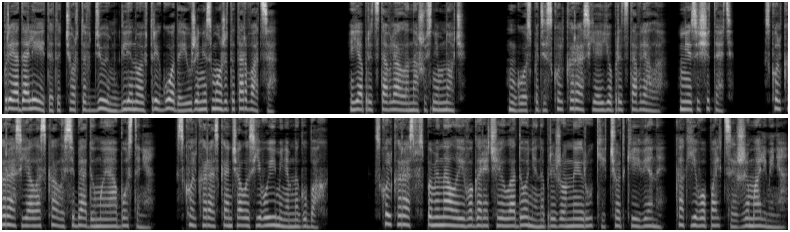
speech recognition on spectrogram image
Преодолеет этот чёртов дюйм длиной в три года и уже не сможет оторваться. Я представляла нашу с ним ночь. Господи, сколько раз я её представляла. Не сосчитать. Сколько раз я ласкала себя, думая о Бостоне. Сколько раз кончалась его именем на губах. Сколько раз вспоминала его горячие ладони, напряженные руки, четкие вены, как его пальцы сжимали меня.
